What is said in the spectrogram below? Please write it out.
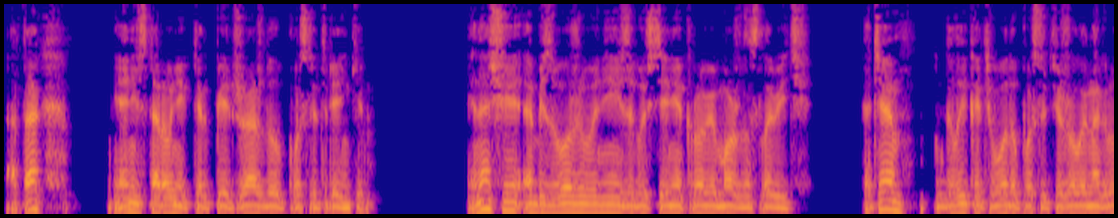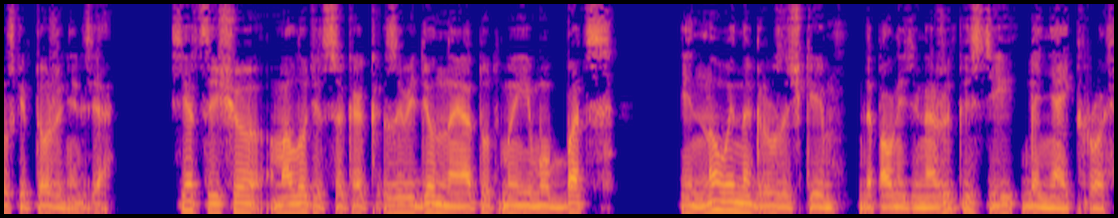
А так, я не сторонник терпеть жажду после треньки. Иначе обезвоживание и загустение крови можно словить. Хотя глыкать воду после тяжелой нагрузки тоже нельзя. Сердце еще молотится, как заведенное, а тут мы ему бац, и новой нагрузочки, дополнительной жидкости гоняй кровь.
